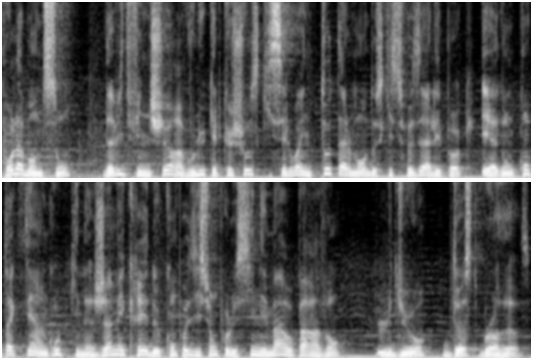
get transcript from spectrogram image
Pour la bande son, David Fincher a voulu quelque chose qui s'éloigne totalement de ce qui se faisait à l'époque et a donc contacté un groupe qui n'a jamais créé de composition pour le cinéma auparavant, le duo Dust Brothers.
